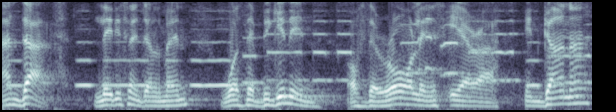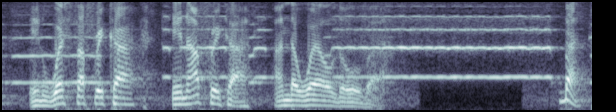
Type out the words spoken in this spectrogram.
And that, ladies and gentlemen, was the beginning of the Rawlings era in Ghana, in West Africa, in Africa, and the world over. But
